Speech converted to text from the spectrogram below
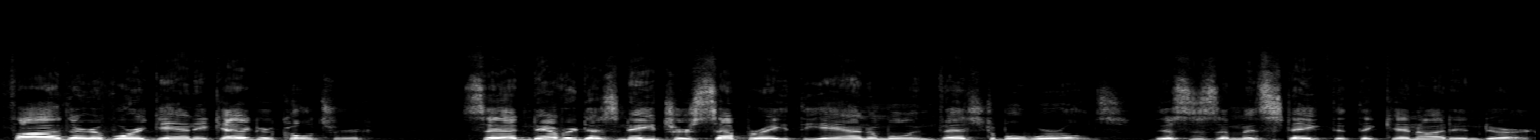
father of organic agriculture, said, Never does nature separate the animal and vegetable worlds. This is a mistake that they cannot endure.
